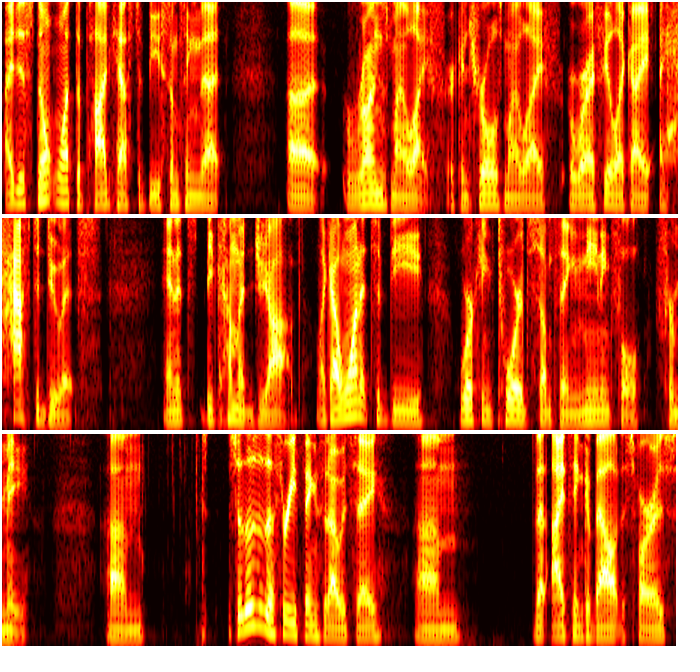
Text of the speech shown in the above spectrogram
I just don't want the podcast to be something that uh, runs my life or controls my life or where I feel like I, I have to do it and it's become a job. Like, I want it to be working towards something meaningful for me. Um, so, those are the three things that I would say um, that I think about as far as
